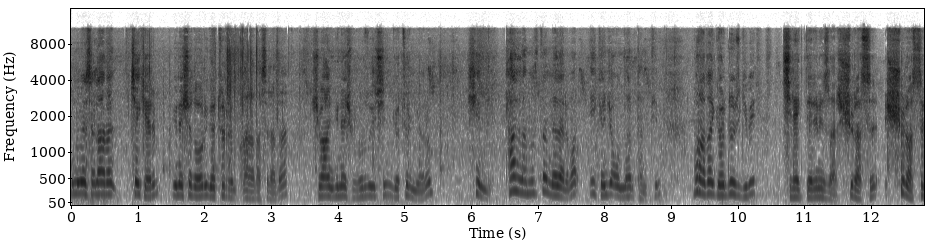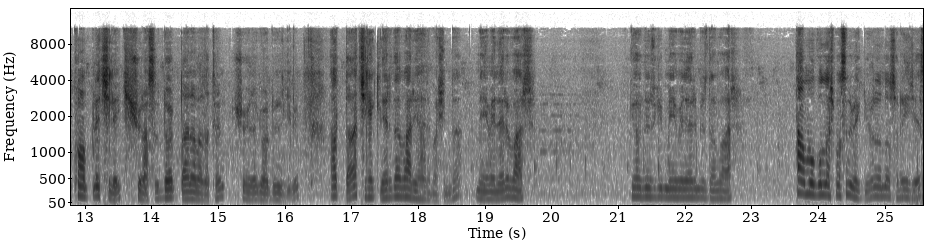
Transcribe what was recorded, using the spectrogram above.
Bunu mesela ben çekerim, güneşe doğru götürürüm arada sırada. Şu an güneş vurduğu için götürmüyorum. Şimdi tarlamızda neler var? İlk önce onları tanıtayım. Burada gördüğünüz gibi çileklerimiz var. Şurası, şurası komple çilek. Şurası dört tane var zaten. Şöyle gördüğünüz gibi. Hatta çilekleri de var yani başında. Meyveleri var. Gördüğünüz gibi meyvelerimiz de var. Tam olgunlaşmasını bekliyoruz. Ondan sonra yiyeceğiz.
